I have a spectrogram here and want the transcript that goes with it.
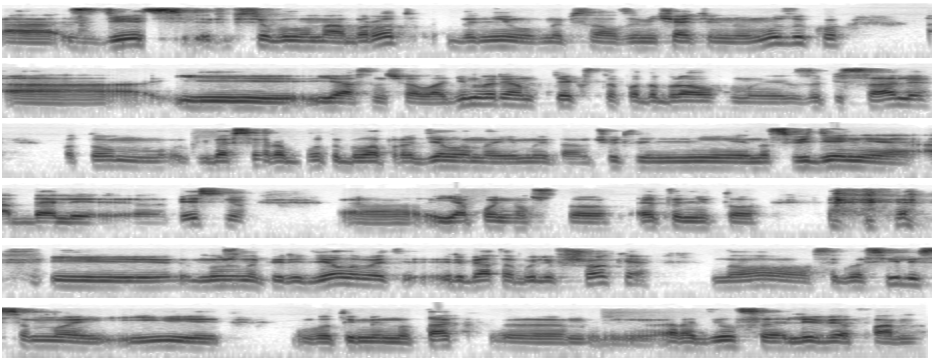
А здесь все было наоборот. Данил написал замечательную музыку, и я сначала один вариант текста подобрал, мы записали, Потом, когда вся работа была проделана, и мы там чуть ли не на сведение отдали э, песню, э, я понял, что это не то. и нужно переделывать. Ребята были в шоке, но согласились со мной. И вот именно так э, родился «Левиафан»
